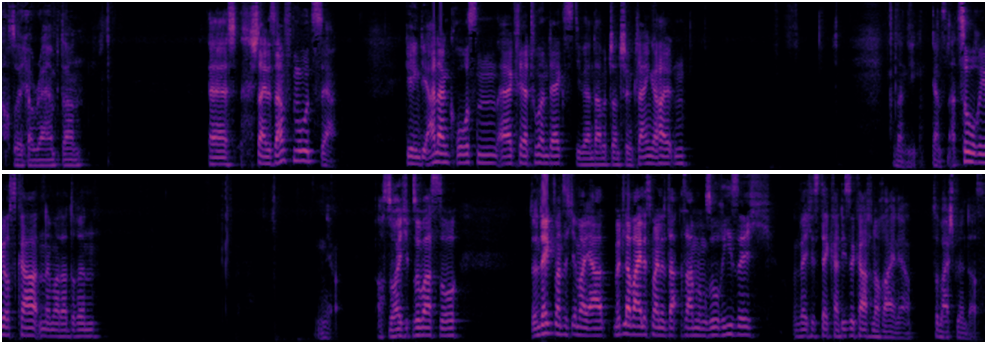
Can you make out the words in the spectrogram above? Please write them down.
Auch solcher Ramp dann. Äh, Steine Sanftmuts, ja. Gegen die anderen großen äh, Kreaturendecks, die werden damit dann schön klein gehalten. Und dann die ganzen Azorius-Karten immer da drin. Ja. Auch solch, sowas so. Dann denkt man sich immer, ja, mittlerweile ist meine Sammlung so riesig, und welches Deck kann diese Karte noch rein? Ja, zum Beispiel in das.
